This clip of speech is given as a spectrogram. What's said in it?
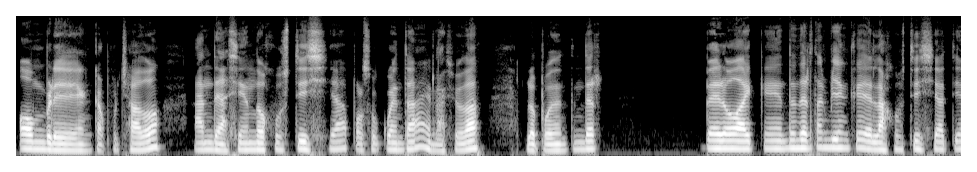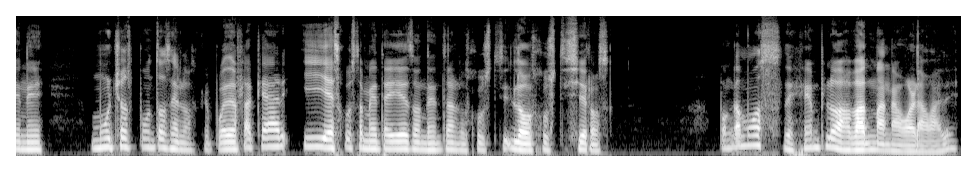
hombre encapuchado ande haciendo justicia por su cuenta en la ciudad. Lo puedo entender. Pero hay que entender también que la justicia tiene muchos puntos en los que puede flaquear y es justamente ahí es donde entran los, los justicieros. Pongamos de ejemplo a Batman ahora, ¿vale?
